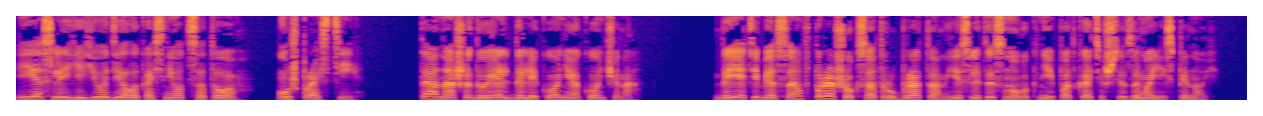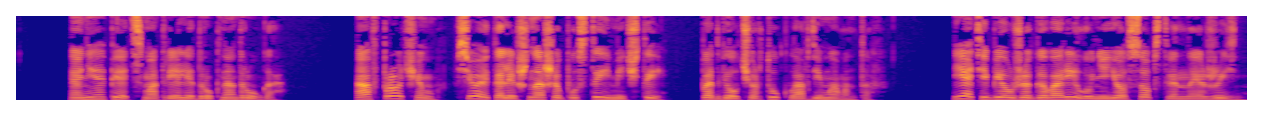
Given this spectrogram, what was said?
Если ее дело коснется, то уж прости. Та наша дуэль далеко не окончена. Да я тебя сам в порошок сотру, братан, если ты снова к ней подкатишься за моей спиной. Они опять смотрели друг на друга. А впрочем, все это лишь наши пустые мечты, подвел черту Клавдий Мамонтов. Я тебе уже говорил, у нее собственная жизнь,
